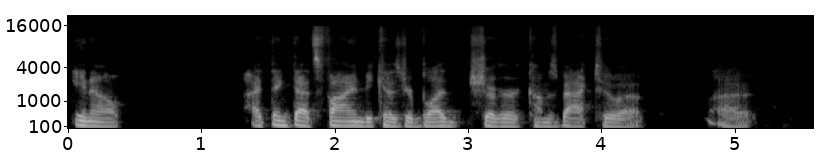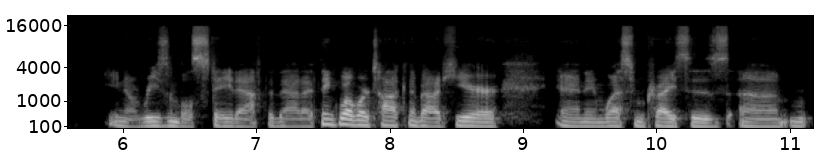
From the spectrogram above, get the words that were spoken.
you know, I think that's fine because your blood sugar comes back to a, a you know reasonable state after that. I think what we're talking about here, and in Weston Price's um,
